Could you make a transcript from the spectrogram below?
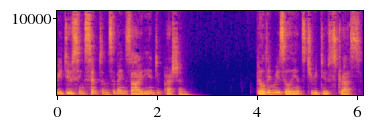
reducing symptoms of anxiety and depression, building resilience to reduce stress,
